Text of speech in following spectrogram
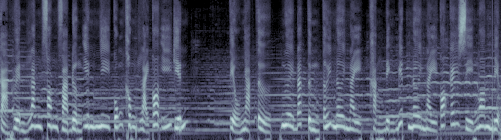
cả huyền Lăng Phong và đường Yên Nhi cũng không lại có ý kiến tiểu nhạc tử, ngươi đã từng tới nơi này, khẳng định biết nơi này có cái gì ngon miệng.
